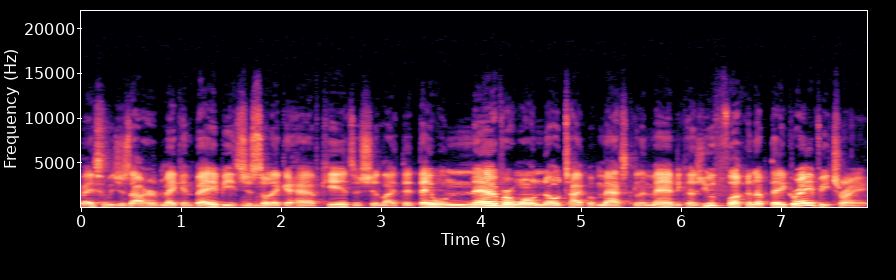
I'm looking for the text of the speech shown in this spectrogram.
basically just out here making babies just so they can have kids and shit like that. They will never want no type of masculine man because you fucking up their gravy train.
